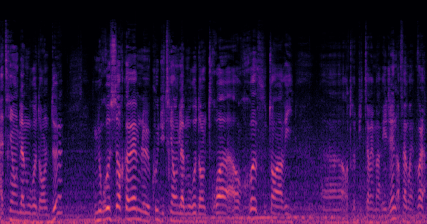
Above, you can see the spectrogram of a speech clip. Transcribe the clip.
un, triangle amoureux dans le 2, nous ressort quand même le coup du triangle amoureux dans le 3 en refoutant Harry euh, entre Peter et Mary Jane. Enfin bref, voilà.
